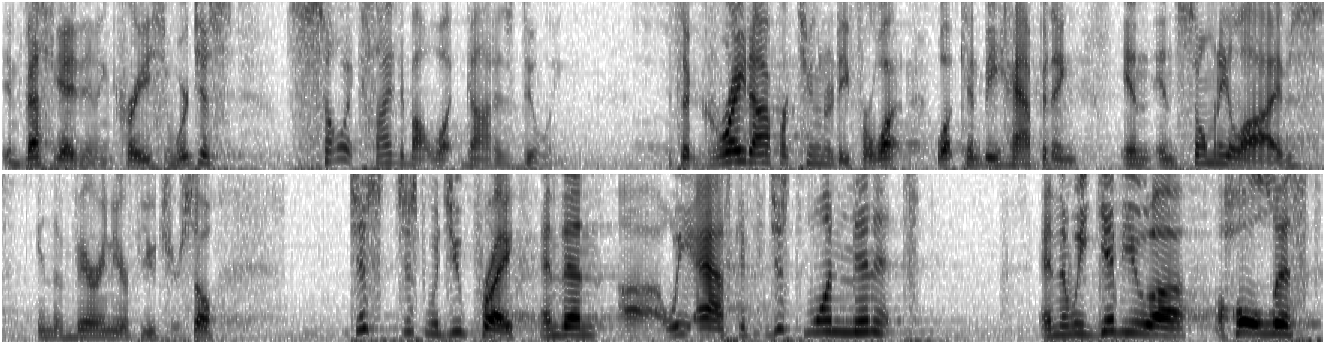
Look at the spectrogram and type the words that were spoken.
investigated and increase. And we're just so excited about what God is doing. It's a great opportunity for what, what can be happening in, in so many lives in the very near future. So just, just would you pray? And then uh, we ask, if just one minute, and then we give you a, a whole list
